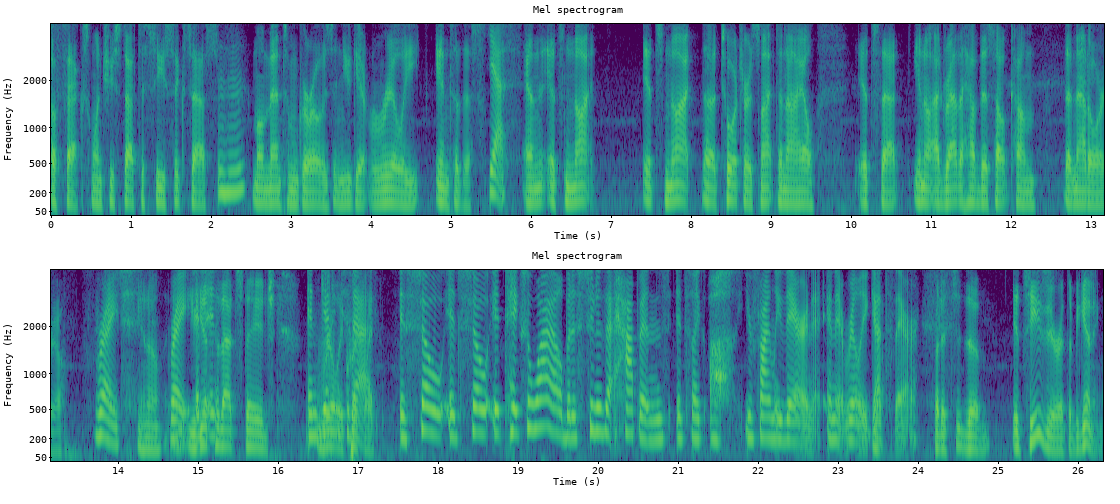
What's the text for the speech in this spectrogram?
effects, once you start to see success, Mm-hmm. momentum grows and you get really into this. yes And it's not it's not uh, torture, it's not denial. It's that, you know, I'd rather have this outcome than that Oreo, right you know. Right. You And- get to and- that stage and getting really to quickly. that is so it's so it takes a while but as soon as that happens it's like oh you're finally there and it, and it really gets there But it's the it's easier at the beginning.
